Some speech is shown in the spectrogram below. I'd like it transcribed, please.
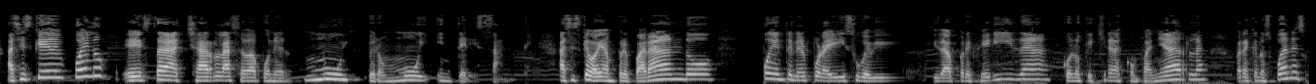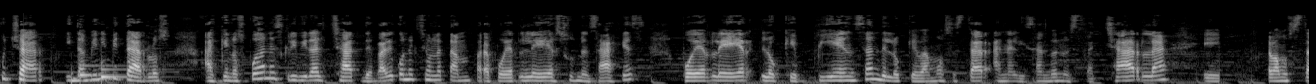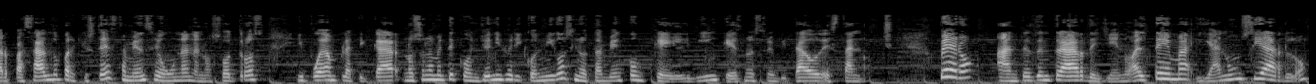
Así es que, bueno, esta charla se va a poner muy, pero muy interesante. Así es que vayan preparando, pueden tener por ahí su bebida preferida, con lo que quieran acompañarla, para que nos puedan escuchar y también invitarlos a que nos puedan escribir al chat de Radio Conexión Latam para poder leer sus mensajes, poder leer lo que piensan de lo que vamos a estar analizando en nuestra charla. Eh, vamos a estar pasando para que ustedes también se unan a nosotros y puedan platicar no solamente con Jennifer y conmigo, sino también con Kelvin, que es nuestro invitado de esta noche. Pero antes de entrar de lleno al tema y anunciarlo,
